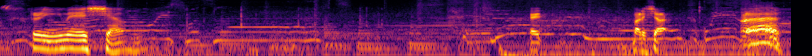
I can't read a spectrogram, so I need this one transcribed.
Scream and shout. Hey. Body shot. Ah!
